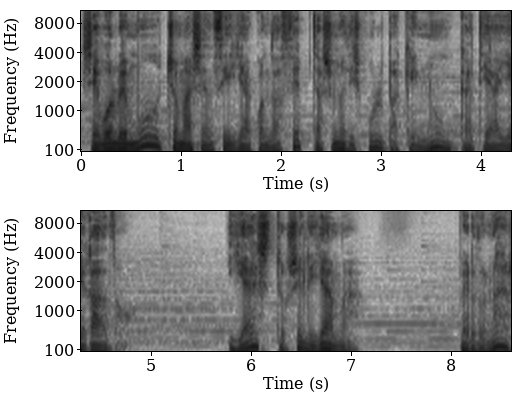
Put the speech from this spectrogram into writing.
se vuelve mucho más sencilla cuando aceptas una disculpa que nunca te ha llegado. Y a esto se le llama perdonar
